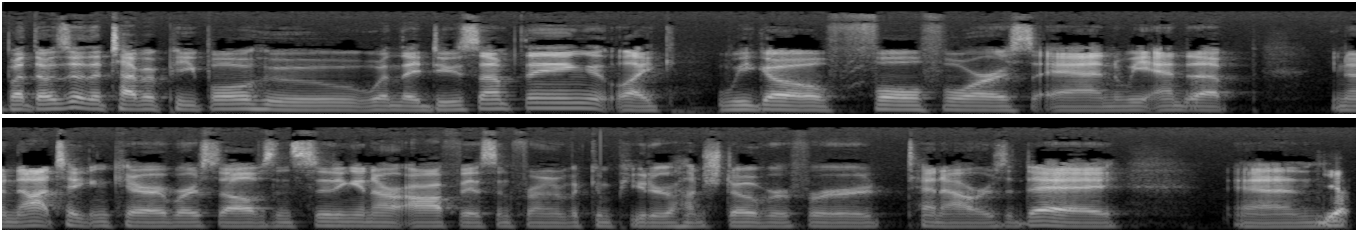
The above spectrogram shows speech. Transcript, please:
But those are the type of people who, when they do something, like we go full force and we end up you know not taking care of ourselves and sitting in our office in front of a computer hunched over for 10 hours a day and yep.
